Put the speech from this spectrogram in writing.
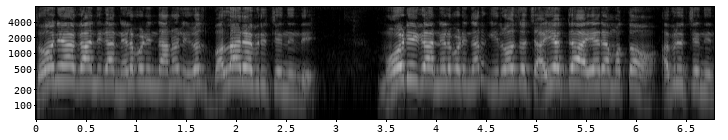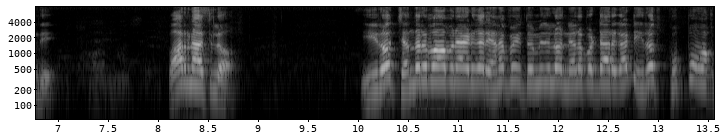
సోనియా గాంధీ గారు నిలబడిన దానివల్ల ఈరోజు బళ్ళారి అభివృద్ధి చెందింది. మోడీ గారు నిలబడిన దానికి ఈరోజు వచ్చి అయోధ్య ఏరియా మొత్తం అభివృద్ధి చెందింది. వారణాసిలో. ఈరోజు చంద్రబాబు నాయుడు గారు ఎనభై తొమ్మిదిలో నిలబడ్డారు కాబట్టి ఈరోజు కుప్పం ఒక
